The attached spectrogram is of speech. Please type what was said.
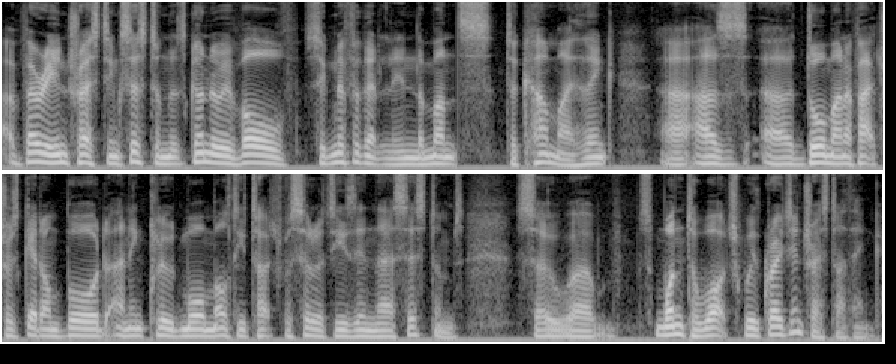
a very interesting system that's going to evolve significantly in the months to come. I think uh, as uh, DAW manufacturers get on board and include more multi-touch facilities in their systems. So uh, it's one to watch with great interest. I think.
